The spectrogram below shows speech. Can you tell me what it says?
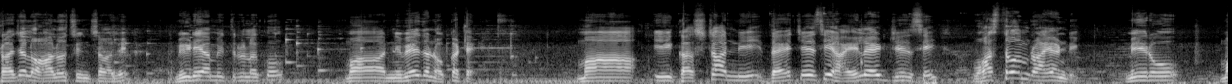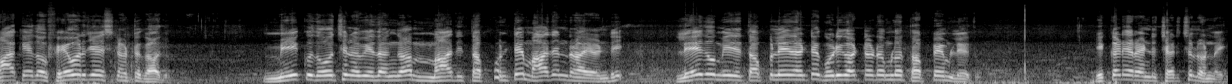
ప్రజలు ఆలోచించాలి. మీడియా మిత్రులకు మా నివేదన ఒక్కటే. మా ఈ కష్టాన్ని దయచేసి హైలైట్ చేసి వాస్తవం రాయండి. మీరు మాకేదో ఫేవర్ చేసినట్టు కాదు. మీకు దోచిన విధంగా మాది తప్పు ఉంటే మాదని రాయండి. లేదు మీది తప్పు లేదంటే గుడి కట్టడంలో తప్పేం లేదు. ఇక్కడే రెండు చర్చిలు ఉన్నాయి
